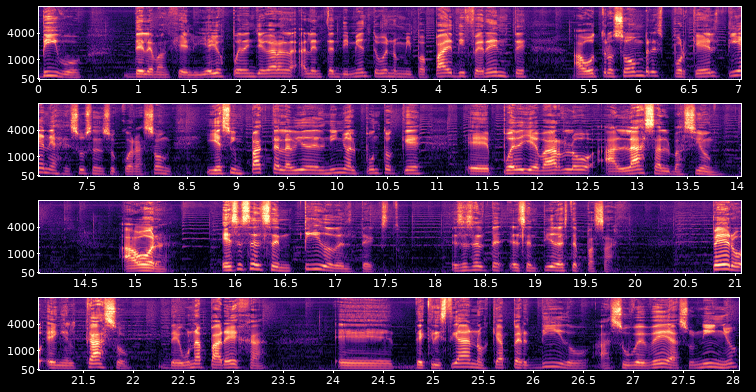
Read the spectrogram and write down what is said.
vivo del Evangelio. Y ellos pueden llegar al, entendimiento, bueno, mi papá es diferente a otros hombres porque él tiene a Jesús en su corazón. Y eso impacta la vida del niño al punto que eh, puede llevarlo a la salvación. Ahora, ese es el sentido del texto. Ese es el sentido de este pasaje. Pero en el caso de una pareja eh, de cristianos que ha perdido a su bebé, a su niño,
